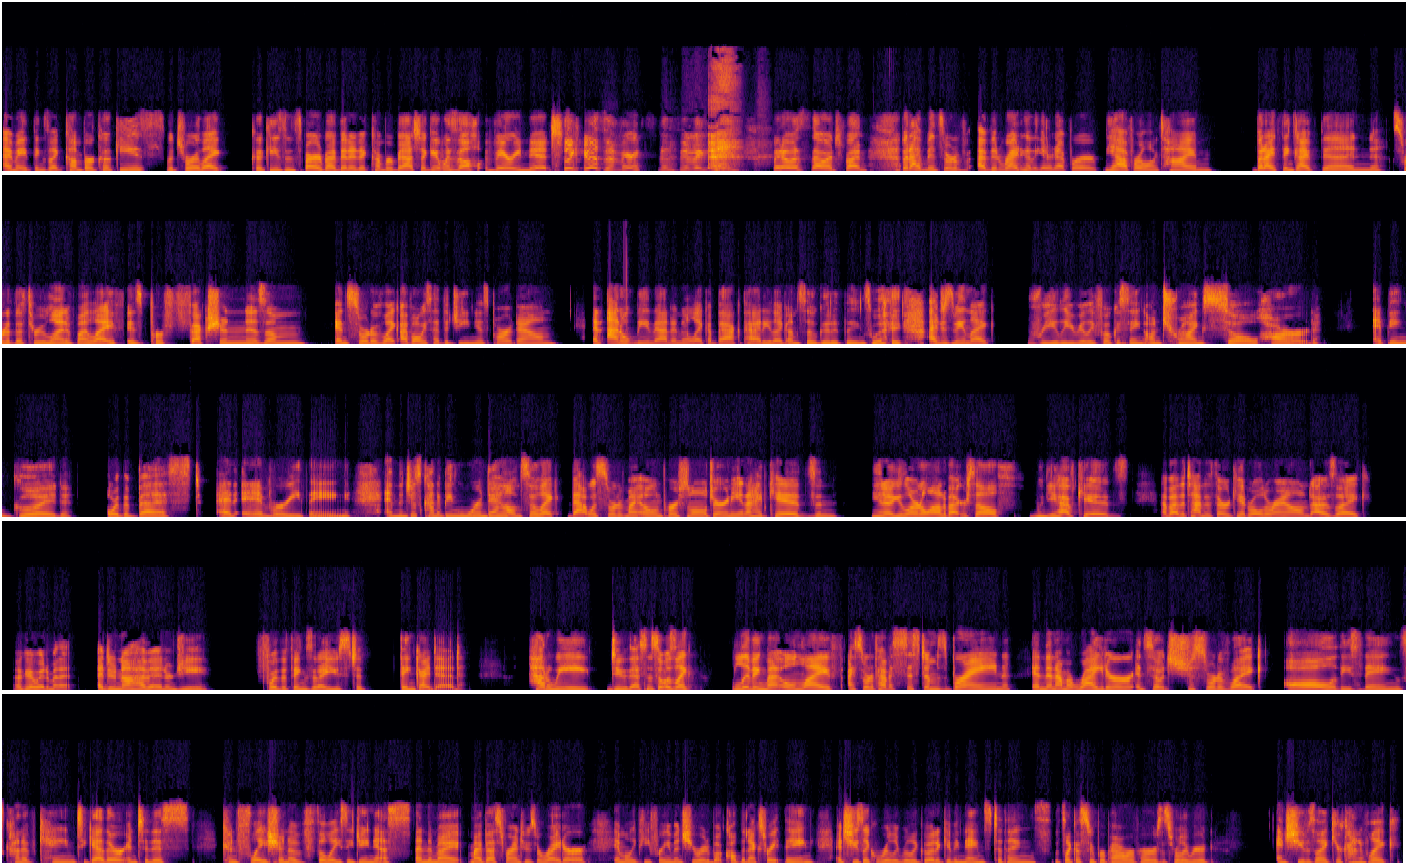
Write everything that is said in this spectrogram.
I made things like Cumber cookies, which were like cookies inspired by Benedict Cumberbatch. Like it was a very niche, like it was a very specific thing, but it was so much fun. But I've been sort of, I've been writing on the internet for, yeah, for a long time. But I think I've been sort of the through line of my life is perfectionism and sort of like I've always had the genius part down. And I don't mean that in a like a back patty, like I'm so good at things way. I just mean like really, really focusing on trying so hard at being good or the best at everything and then just kind of being worn down. So like that was sort of my own personal journey and I had kids and you know, you learn a lot about yourself when you have kids. And by the time the third kid rolled around, I was like, okay, wait a minute. I do not have energy for the things that I used to think I did. How do we do this? And so it was like living my own life. I sort of have a systems brain and then I'm a writer. And so it's just sort of like all of these things kind of came together into this conflation of the lazy genius. And then my my best friend who's a writer, Emily P. Freeman, she wrote a book called The Next Right Thing. And she's like really, really good at giving names to things. It's like a superpower of hers. It's really weird. And she was like, You're kind of like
